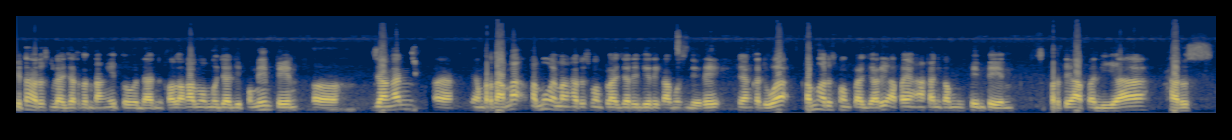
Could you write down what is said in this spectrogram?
Kita harus belajar tentang itu. Dan kalau kamu mau jadi pemimpin eh, jangan eh, yang pertama kamu memang harus mempelajari diri kamu sendiri. Yang kedua kamu harus mempelajari apa yang akan kamu pimpin. Seperti apa dia harus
